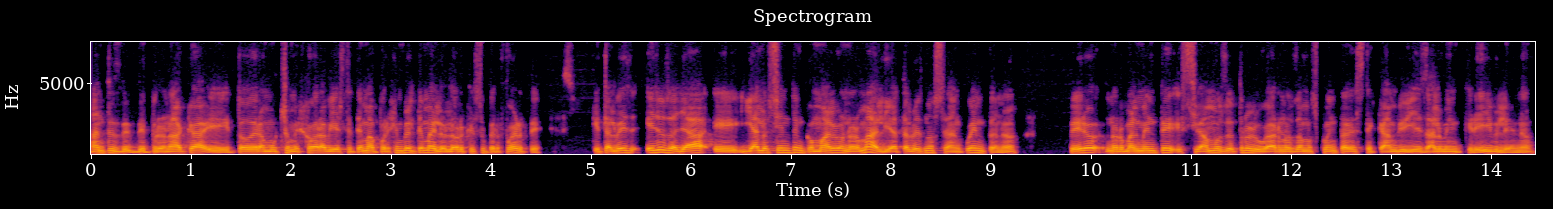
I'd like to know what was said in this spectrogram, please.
antes de, Pronaca eh, todo era mucho mejor, había este tema, por ejemplo, el tema del olor, que es súper fuerte, que tal vez ellos allá ya lo sienten como algo normal, ya tal vez no se dan cuenta, ¿no? pero normalmente si vamos de otro lugar nos damos cuenta de este cambio y es algo increíble, ¿no?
